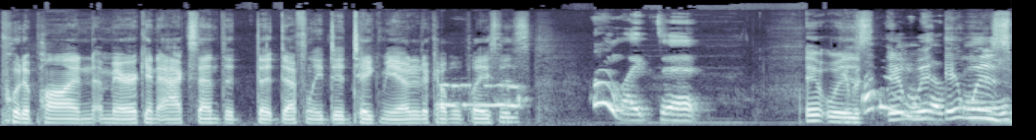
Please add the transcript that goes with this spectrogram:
put upon American accent that, that definitely did take me out at a couple places. I liked it. It was it was thought it was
